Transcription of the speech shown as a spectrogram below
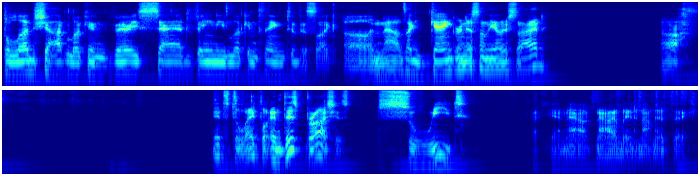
bloodshot looking, very sad, veiny looking thing to this like, oh, and now it's like gangrenous on the other side. Oh. It's delightful. And this brush is sweet. Yeah, now now I laid it on there thick.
